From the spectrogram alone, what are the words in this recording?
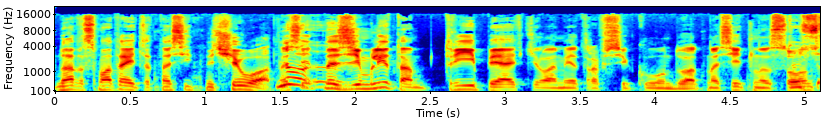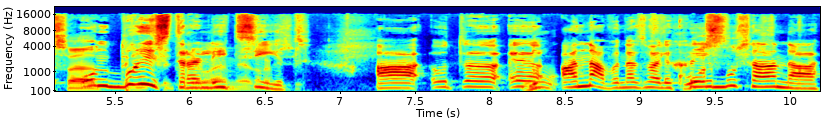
надо смотреть относительно чего. Ну, Относительно э, Земли там 3-5 километров в секунду, относительно Солнца... он 30 быстро летит. А вот э, э, Ну, она, вы назвали кос- Хаябуса, она.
